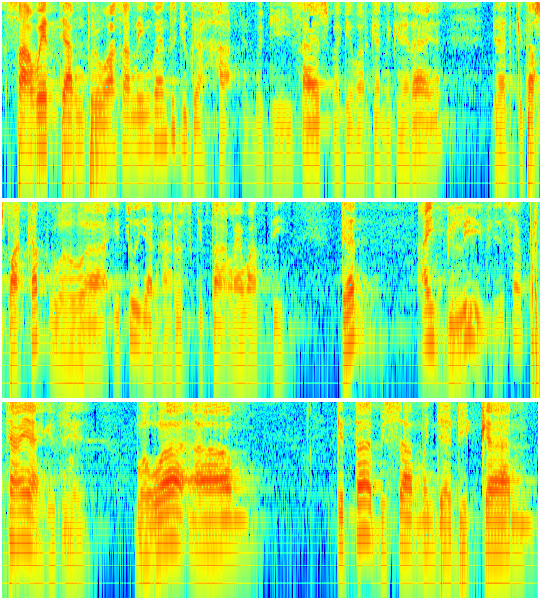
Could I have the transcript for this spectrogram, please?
sawit yang berwawasan lingkungan itu juga hak bagi saya sebagai warga negara ya. Dan kita sepakat bahwa itu yang harus kita lewati. Dan I believe, ya, saya percaya gitu ya, bahwa um, kita bisa menjadikan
